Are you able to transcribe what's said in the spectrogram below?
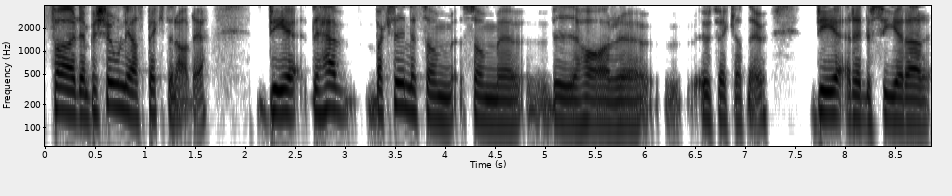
för den personliga aspekten av det, det, det här vaccinet som, som eh, vi har eh, utvecklat nu, det reducerar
